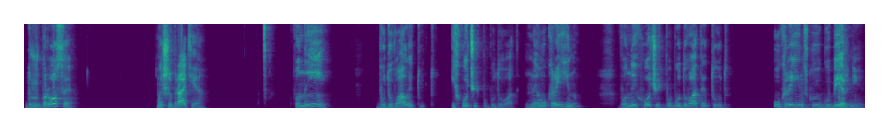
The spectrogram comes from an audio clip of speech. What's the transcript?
дружбороси, миші браття, вони будували тут і хочуть побудувати не Україну. Вони хочуть побудувати тут українську губернію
